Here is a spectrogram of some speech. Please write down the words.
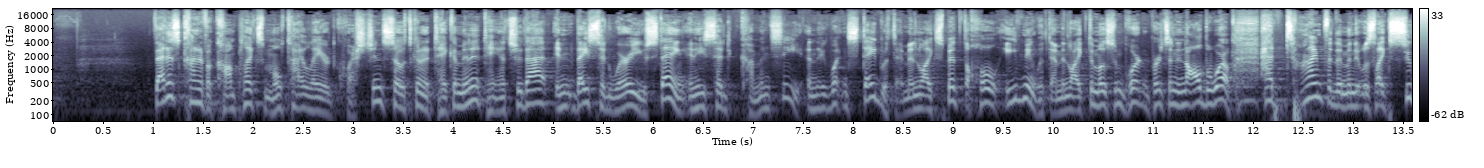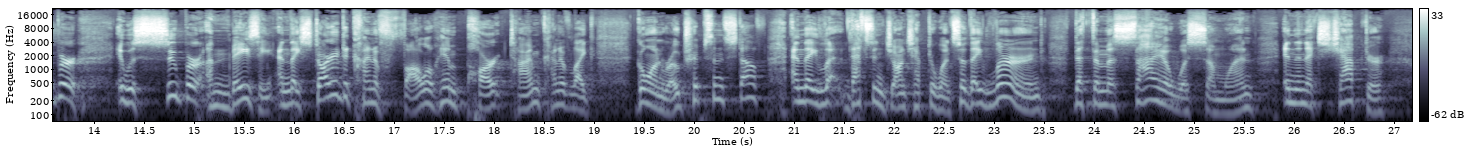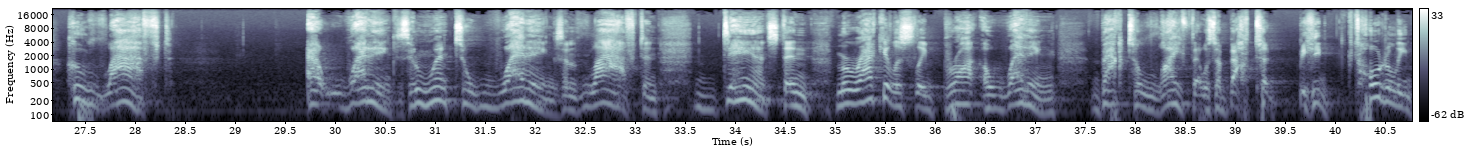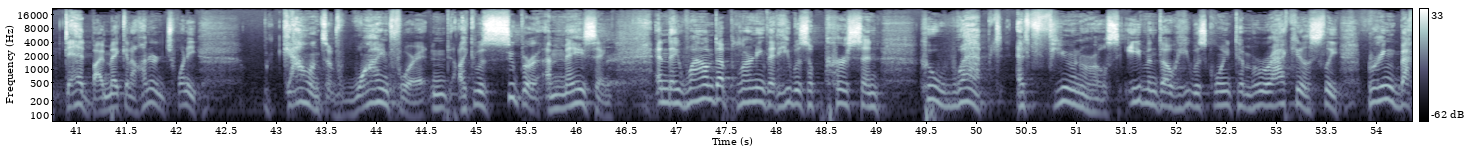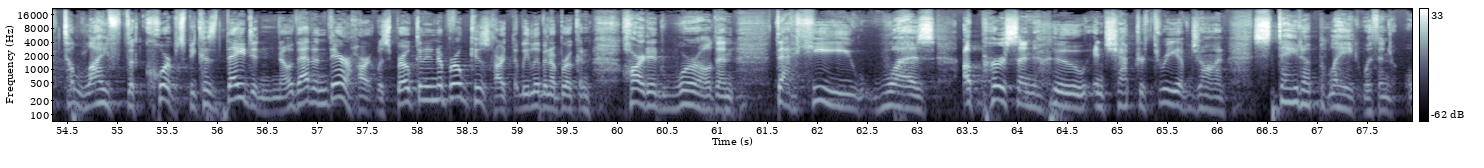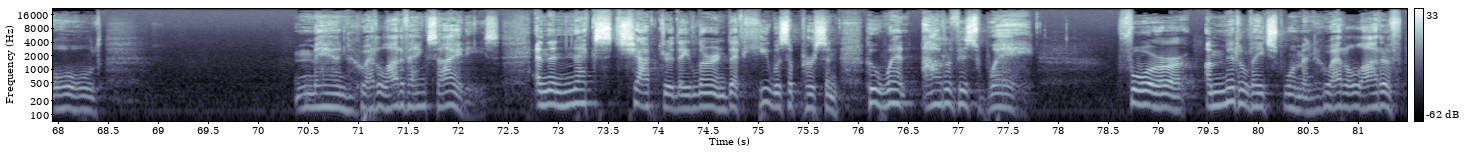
that is kind of a complex, multi layered question. So it's going to take a minute to answer that. And they said, Where are you staying? And he said, Come and see. And they went and stayed with him and like spent the whole evening with them. And like the most important person in all the world had time for them. And it was like super, it was super amazing. And they started to kind of follow him part time, kind of like go on road trips and stuff. And they, that's in John chapter one. So they learned that the Messiah was someone in the next chapter who laughed at weddings and went to weddings and laughed and danced and miraculously brought a wedding back to life that was about to be totally dead by making 120 gallons of wine for it. And like it was super amazing. And they wound up learning that he was a person who wept at funerals, even though he was going to miraculously bring back to life the corpse because they didn't know that and their heart was broken and it broke his heart that we live in a broken hearted world. And that he was a person who, in chapter three of John, stayed up late with an old man who had a lot of anxieties. And the next chapter, they learned that he was a person who went out of his way for a middle aged woman who had a lot of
